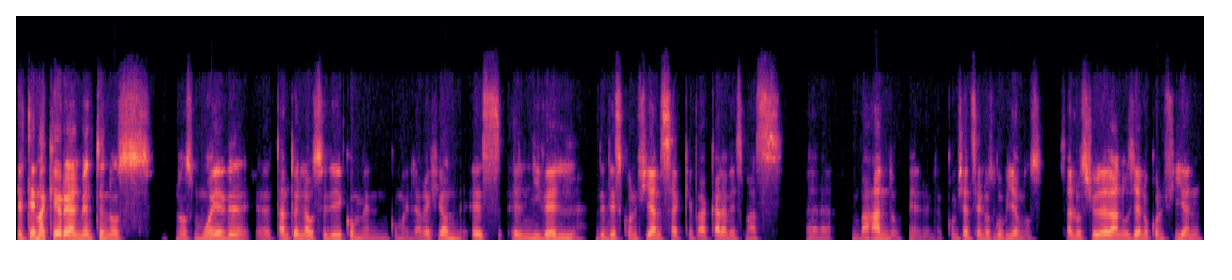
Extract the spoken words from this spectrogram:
El tema que realmente nos, nos mueve, eh, tanto en la OCDE como en, como en, la región, es el nivel de desconfianza que va cada vez más eh, bajando, eh, la confianza en los gobiernos. O sea, los ciudadanos ya no confían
